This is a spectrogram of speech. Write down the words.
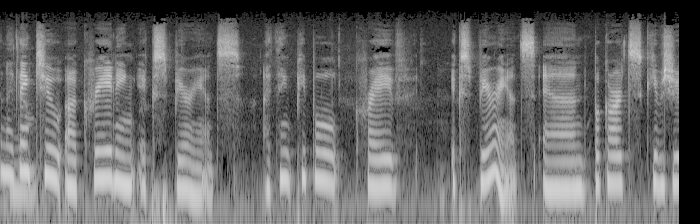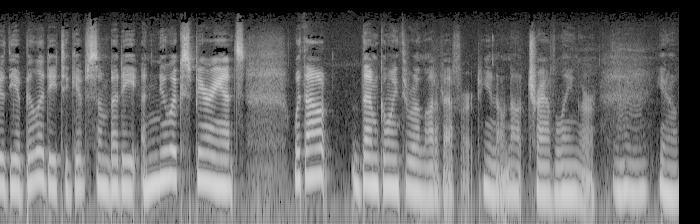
And I think too, uh, creating experience. I think people crave experience, and book arts gives you the ability to give somebody a new experience without them going through a lot of effort. You know, not traveling or Mhm. you know,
